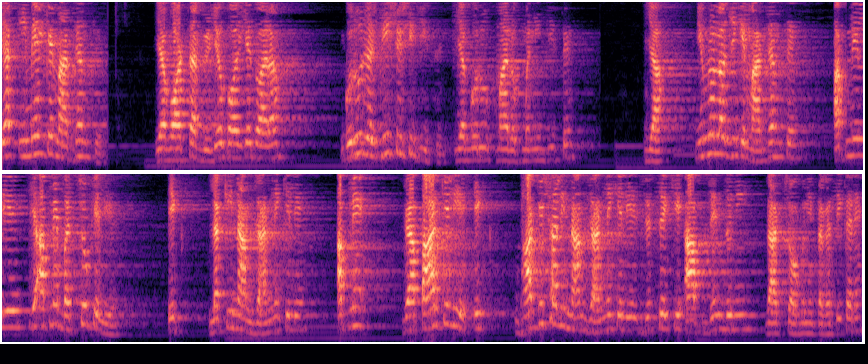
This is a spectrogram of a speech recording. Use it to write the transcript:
या ईमेल के माध्यम से, या व्हाट्सएप वीडियो कॉल के द्वारा, गुरु रजनीश ऋषि जी से, या गुरु माँ रुक्मणी जी से, या न्यूमरोलॉजी के माध्यम से, अपने लिए, या अपने बच्चों के लिए, एक लकी नाम जानने के लिए, अपने व्यापार के लिए, एक भाग्यशाली नाम जानने के लिए, जिससे कि आप दिन दुनी, रात चौगुनी प्रगति करें।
